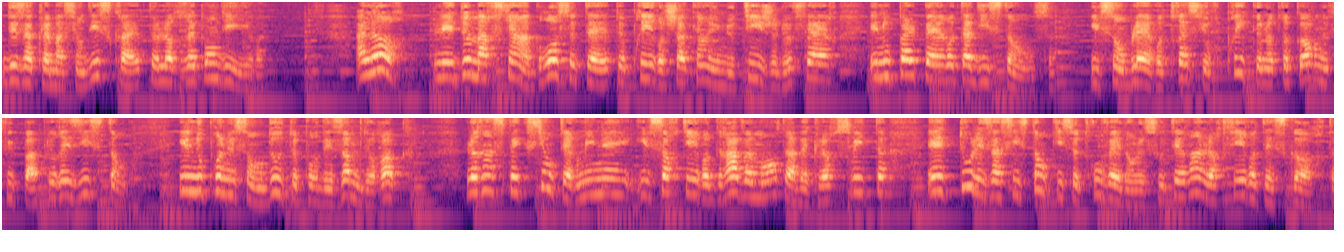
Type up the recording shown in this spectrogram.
Des acclamations discrètes leur répondirent. Alors, les deux martiens à grosse tête prirent chacun une tige de fer et nous palpèrent à distance. Ils semblèrent très surpris que notre corps ne fût pas plus résistant. Ils nous prenaient sans doute pour des hommes de roc. Leur inspection terminée, ils sortirent gravement avec leur suite, et tous les assistants qui se trouvaient dans le souterrain leur firent escorte.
